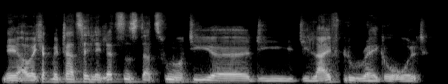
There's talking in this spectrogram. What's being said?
Nee, aber ich habe mir tatsächlich letztens dazu noch die, äh, die, die Live-Blu-ray geholt,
